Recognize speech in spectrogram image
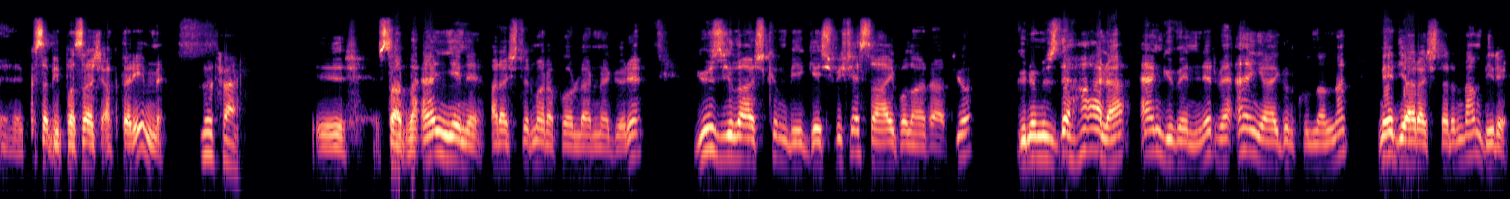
E, kısa bir pasaj aktarayım mı? Lütfen. E, estağfurullah. En yeni araştırma raporlarına göre 100 yılı aşkın bir geçmişe sahip olan radyo günümüzde hala en güvenilir ve en yaygın kullanılan medya araçlarından biri.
